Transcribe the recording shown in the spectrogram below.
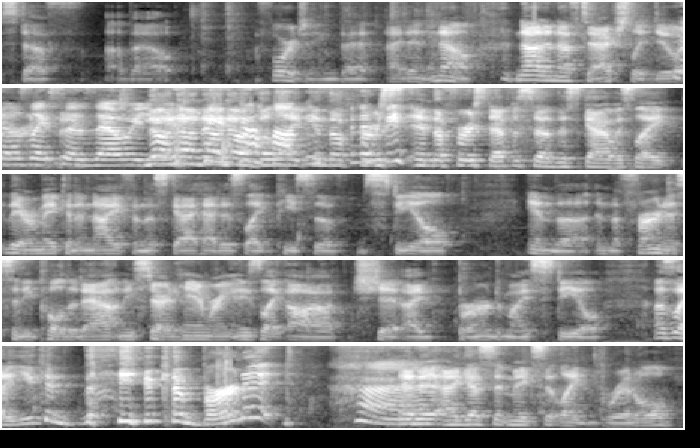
stuff about forging that I didn't know. Not enough to actually do it. I was like, so is that what you? no, no, no, no. But like in the first be? in the first episode, this guy was like they were making a knife, and this guy had his like piece of steel in the in the furnace, and he pulled it out and he started hammering, and he's like, oh shit, I burned my steel. I was like, you can you can burn it, Huh. and it, I guess it makes it like brittle.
